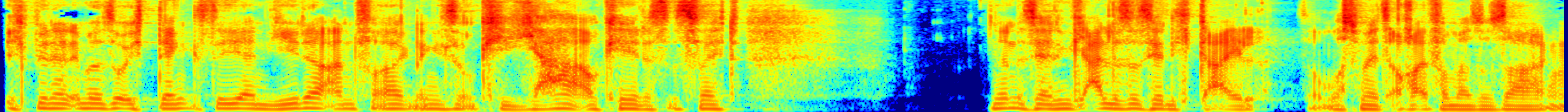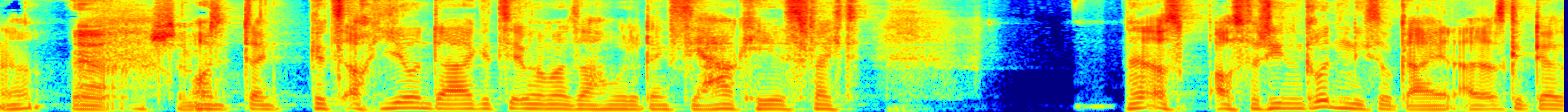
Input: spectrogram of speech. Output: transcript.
ich bin dann immer so, ich denke, sehe an jeder Anfrage, denke ich so, okay, ja, okay, das ist vielleicht, ne, ist ja nicht, alles ist ja nicht geil. So muss man jetzt auch einfach mal so sagen. Ne? Ja, stimmt. Und dann gibt es auch hier und da gibt's ja immer mal Sachen, wo du denkst, ja, okay, ist vielleicht ne, aus, aus verschiedenen Gründen nicht so geil. Also es gibt ja,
